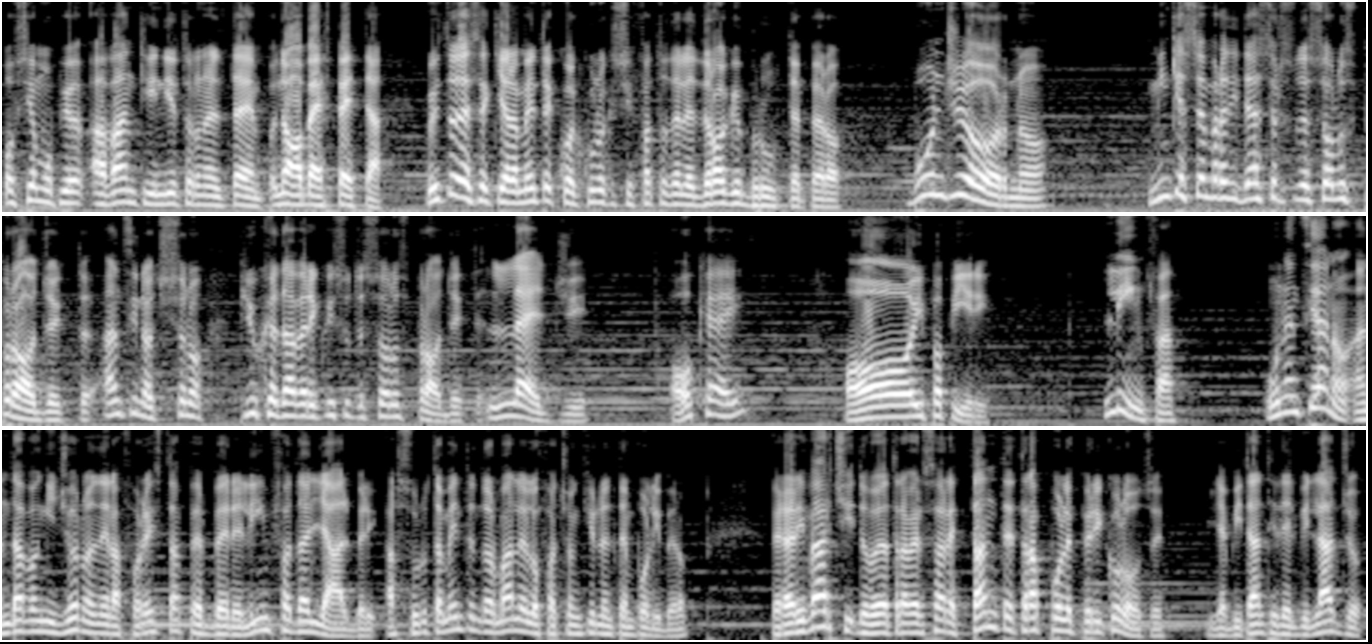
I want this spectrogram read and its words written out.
O siamo più avanti e indietro nel tempo? No, beh, aspetta. Questo deve essere chiaramente qualcuno che si è fatto delle droghe brutte, però. Buongiorno. Minchia sembra di essere su The Solus Project. Anzi no, ci sono più cadaveri qui su The Solus Project. Leggi. Ok. Oh, i papiri. Linfa. Un anziano andava ogni giorno nella foresta per bere linfa dagli alberi. Assolutamente normale, lo faccio anch'io nel tempo libero. Per arrivarci doveva attraversare tante trappole pericolose. Gli abitanti del villaggio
